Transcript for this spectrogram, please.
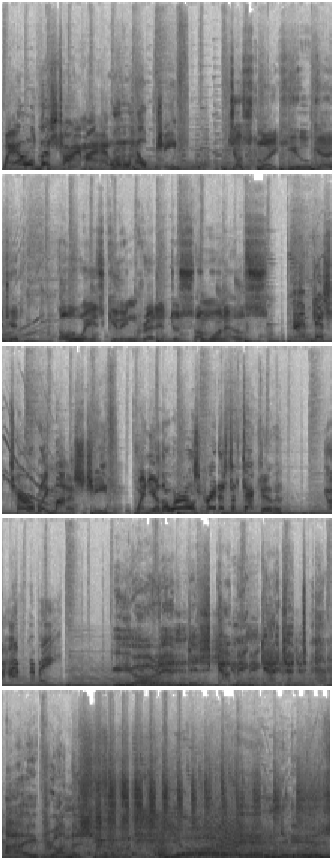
Well, this time I had a little help, Chief. Just like you, Gadget. Always giving credit to someone else. I'm just terribly modest, Chief. When you're the world's greatest detective, you have to be. Your end is coming, Gadget. I promise you, your end is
